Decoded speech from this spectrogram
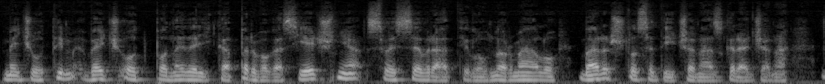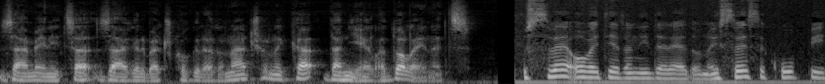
Međutim, već od ponedjeljka 1. siječnja sve se vratilo u normalu, bar što se tiče nas građana. Zamjenica zagrebačkog gradonačelnika Daniela Dolenec. Sve ovaj tjedan ide redovno i sve se kupi e,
